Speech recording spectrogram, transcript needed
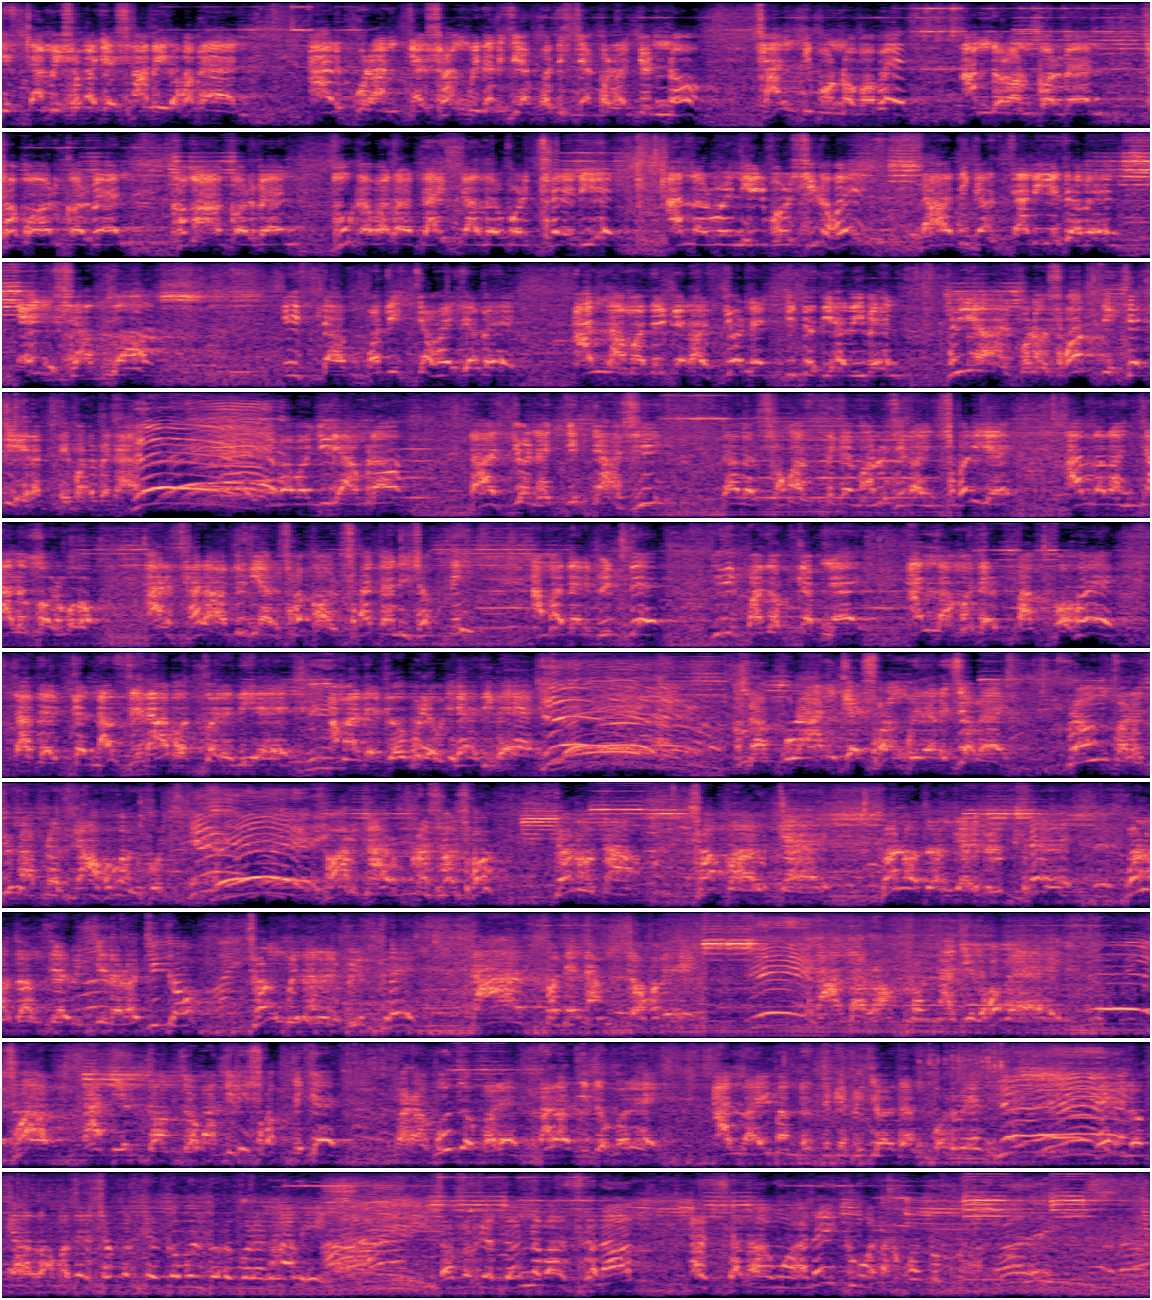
ইসলামী সমাজে সামিল হবেন। আর কোরআনকে সংবিধান হিসেবে প্রতিষ্ঠা করার জন্য শান্তিপূর্ণভাবে আন্দোলন করবেন সবর করবেন ক্ষমা করবেন মোকাবেলার দায়িত্ব আল্লাহর উপর ছেড়ে দিয়ে আল্লাহর উপর নির্ভরশীল হয়ে তাহাদি কাজ চালিয়ে যাবেন। ইনশাআল্লাহ ইসলাম প্রতিষ্ঠা হয়ে যাবে। আল্লাহ আমাদেরকে রাষ্ট্রীয় নেতৃত্ব দিয়ে দিবেন। দুনিয়ার কোনো শক্তি ঠেকিয়ে রাখতে পারবে না। এভাবে যদি আমরা রাষ্ট্রীয় নেতৃত্বে আসি তাহলে সমাজ থেকে মানুষের আইন সরিয়ে আল্লাহর আইন চালু করব। আর সারা দুনিয়ার সকল শয়তানি শক্তি আমাদের বিরুদ্ধে যদি পদক্ষেপ নেয় আল্লাহ আমাদের পক্ষ হয়ে তাদেরকে নাচের আবদ করে দিয়ে আমাদেরকে উপরে উঠিয়ে দিবে। আমরা কোরআনকে সংবিধান হিসাবে গ্রহণ করার জন্য আপনাকে আহ্বান করছি। সরকার প্রশাসক জনতা গণতন্ত্রের বিরুদ্ধে গণতন্ত্রের ভিত্তিতে রচিত সংবিধানের বিরুদ্ধে রাজপথে নামতে হবে আল্লাহ রক্ষণ নাজিল হবে। সব জাতির তন্ত্র বাতিল শক্তিকে পরাভূত করে পরাজিত করে আল্লাহ ইমানদের থেকে বিজয় দান করবেন এই লোককে আল্লাহ আমাদের সকলকে কবুল করে করেন আমি সকলকে ধন্যবাদ সালাম আসসালামু আলাইকুম রহমতুল্লাহ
